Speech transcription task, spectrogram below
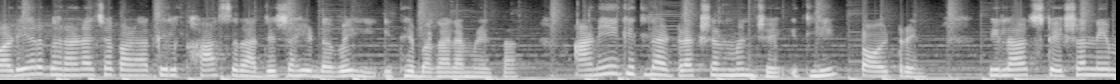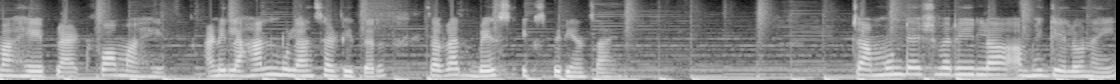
वाडियार घराण्याच्या काळातील खास राजेशाही डबेही इथे बघायला मिळतात. आणि एक इथलं अट्रॅक्शन म्हणजे इथली टॉय ट्रेन तिला स्टेशन नेम आहे प्लॅटफॉर्म आहे आणि लहान मुलांसाठी तर सगळ्यात बेस्ट एक्सपिरियन्स आहे. चामुंडेश्वरीला आम्ही गेलो नाही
